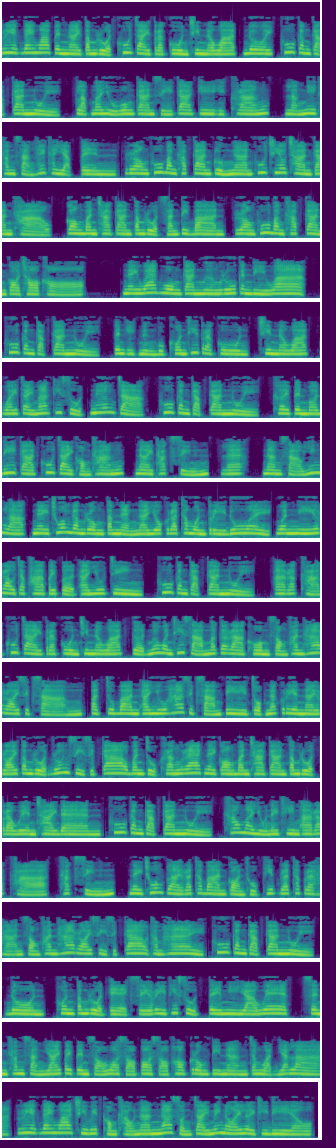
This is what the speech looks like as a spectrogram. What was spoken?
เรียกได้ว่าเป็นนายตำรวจคู่ใจตระกูลชินวัตร โดยผู้กำกับการหน่วย กลับมาอยู่วงการสีกากีอีกครั้ง หลังมีคำสั่งให้ขยับเป็น รองผู้บังคับการกลุ่มงานผู้เชี่ยวชาญการข่าว กองบัญชาการตำรวจสันติบาล รองผู้บังคับการกชขอในแวดวงการเมืองรู้กันดีว่า ผู้กำกับการหน่วย เป็นอีกหนึ่งบุคคลที่ตระกูล ชินวัตรไว้ใจมากที่สุด เนื่องจากผู้กำกับการหนุ่ย เคยเป็นบอดี้การ์ดคู่ใจของทั้ง นายทักษิณและนางสาวยิ่งลักษณ์ในช่วงดำรงตำแหน่งนายกรัฐมนตรีด้วย วันนี้เราจะพาไปเปิดอายุจริง ผู้กำกับการหนุ่ย อารักขาคู่ใจตระกูลชินวัตรเกิดเมื่อวันที่ 3 มกราคม 2513 ปัจจุบันอายุ 53 ปี จบนักเรียนนายร้อยตำรวจรุ่น 49 บรรจุครั้งแรกในกองบัญชาการตำรวจตระเวนชายแดน ผู้กำกับการหน่วย เข้ามาอยู่ในทีมอารักขา ทักษิณ ในช่วงปลายรัฐบาลก่อนถูกพิษรัฐประหาร 2549 ทำให้ ผู้กำกับการหน่วย โดน พลตำรวจเอกเสรีพิสุทธิ์เตมียาเวทเซ็นคำสั่งย้ายไปเป็นสวสปสพกรงปีนังจังหวัดยะลา เรียกได้ว่าชีวิตของเขานั้นน่าสนใจไม่น้อยเลยทีเดียว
